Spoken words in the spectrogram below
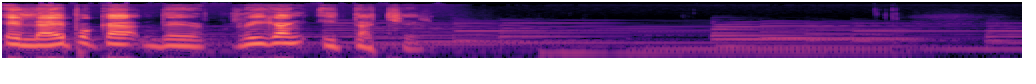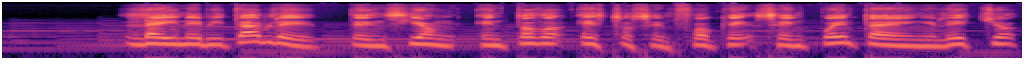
en la época de Reagan y Thatcher. La inevitable tensión en todos estos enfoques se encuentra en el hecho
